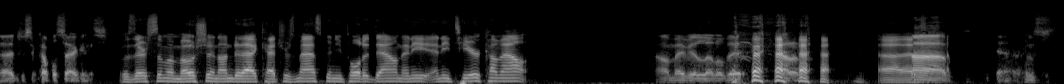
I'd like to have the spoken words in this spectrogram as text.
uh, just a couple seconds. Was there some emotion under that catcher's mask when you pulled it down? Any any tear come out? Oh, maybe a little bit. I don't know. Uh, uh, yeah, it was.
